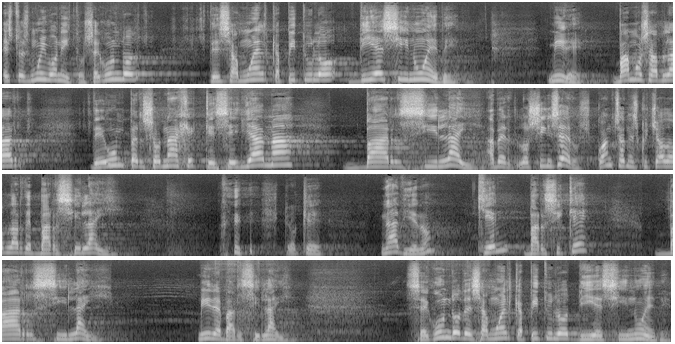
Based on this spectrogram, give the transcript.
esto es muy bonito. Segundo de Samuel capítulo 19. Mire, vamos a hablar de un personaje que se llama Barzilai. A ver, los sinceros, ¿cuántos han escuchado hablar de Barzilai? Creo que nadie, ¿no? ¿Quién? ¿Barsiqué? Barzilai. Mire Barzilai. Segundo de Samuel capítulo 19,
